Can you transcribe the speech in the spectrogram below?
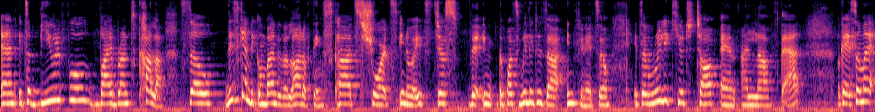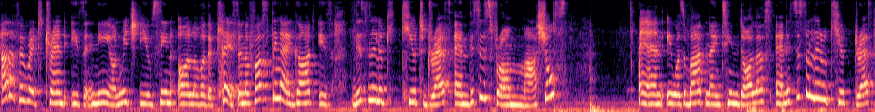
And it's a beautiful vibrant color. So this can be combined with a lot of things skirts shorts you know it's just the, the possibilities are infinite. So it's a really cute top and I love that Okay, so my other favorite trend is neon, which you've seen all over the place. And the first thing I got is this little cute dress, and this is from Marshalls. And it was about $19 and it's just a little cute dress.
